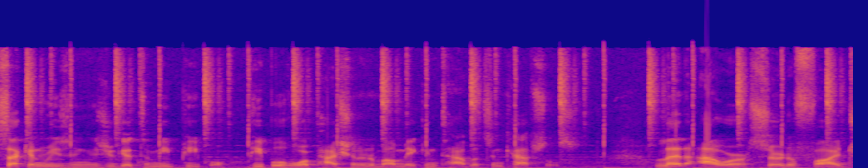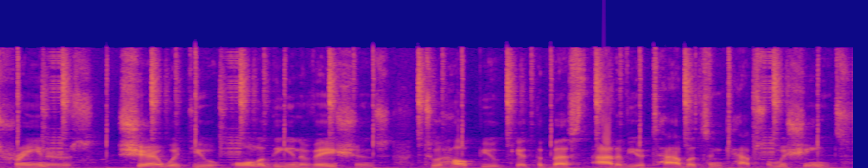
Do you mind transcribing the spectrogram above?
Second reason is you get to meet people, people who are passionate about making tablets and capsules. Let our certified trainers share with you all of the innovations to help you get the best out of your tablets and capsule machines.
